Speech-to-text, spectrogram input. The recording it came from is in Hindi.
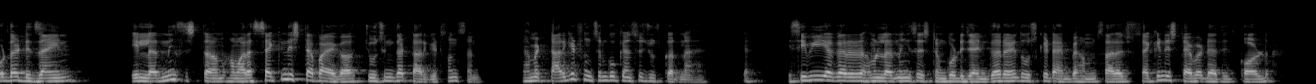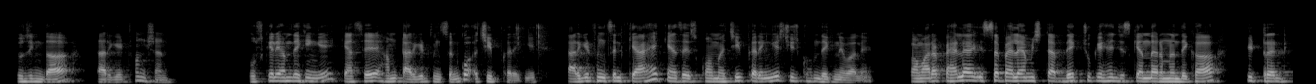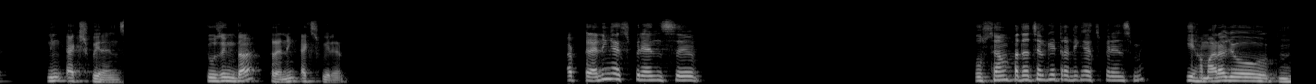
For the design a learning system हमारा सेकेंड स्टेप आएगा चूजिंग द टारगेट फ़ंक्शन हमें टारगेट फ़ंक्शन को कैसे चूज़ करना है? किसी भी अगर हम लर्निंग सिस्टम को डिज़ाइन कर रहे हैं तो उसके टाइम पे हम सारा जो सेकंड स्टेप है that is called choosing the target function उसके लिए हम देखेंगे कैसे हम टारगेट फ़ंक्शन को अचीव करेंगे। टारगेट फ़ंक्शन क्या है? कैसे इसको हम अचीव करेंगे? इस चीज़ को हम देखने वाले हैं। तो हमारा पहला, इससे पहले हम स्टेप देख चुके हैं, जिसके अंदर हमने देखा कि training experience choosing the training experience अब ट्रेनिंग एक्सपीरियंस तो उससे हमें पता चल गया ट्रेनिंग एक्सपीरियंस में कि हमारा जो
